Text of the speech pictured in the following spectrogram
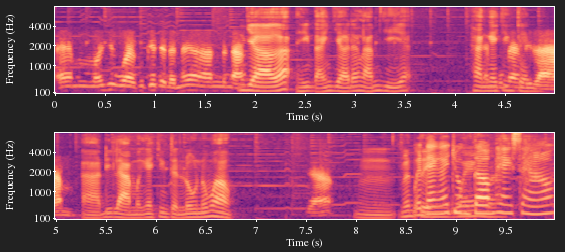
Em ở dưới quê phụ gia đình đó anh Minh Đẳng. giờ á hiện tại giờ đang làm gì á hàng Em nghe chương đang trình đi làm. à đi làm mà nghe chương trình luôn đúng không Dạ. ừ Mình Tiền đang ở trung tâm mà. hay sao?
